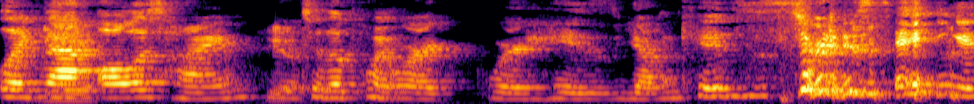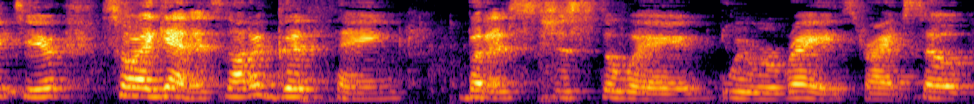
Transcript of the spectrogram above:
like that Yeah. all the time Yeah. to the point where where his young kids started saying it too. So again, it's not a good thing, but it's just the way we were raised, right? So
